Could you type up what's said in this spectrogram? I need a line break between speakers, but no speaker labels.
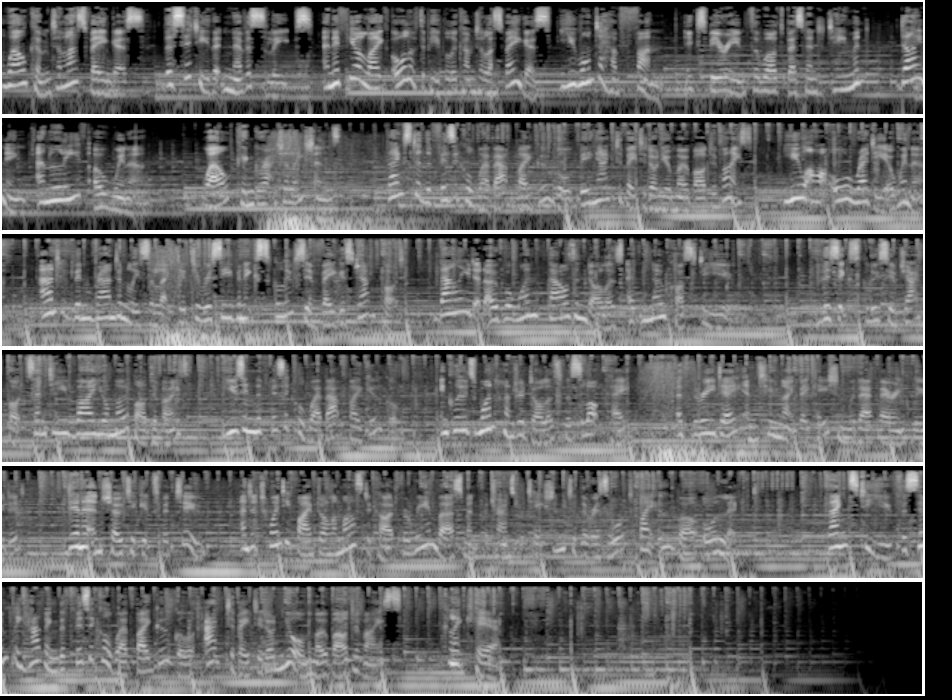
Welcome to Las Vegas, the city that never sleeps. And if you're like all of the people who come to Las Vegas, you want to have fun, experience the world's best entertainment, dining, and leave a winner. Well, congratulations! Thanks to the physical web app by Google being activated on your mobile device, you are already a winner and have been randomly selected to receive an exclusive Vegas jackpot valued at over $1,000 at no cost to you. This exclusive jackpot sent to you via your mobile device using the physical web app by Google includes $100 for slot pay, a three day and two night vacation with airfare included, dinner and show tickets for two, and a $25 MasterCard for reimbursement for transportation to the resort by Uber or Lyft. Thanks to you for simply having the physical web by Google activated on your mobile device. Click here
